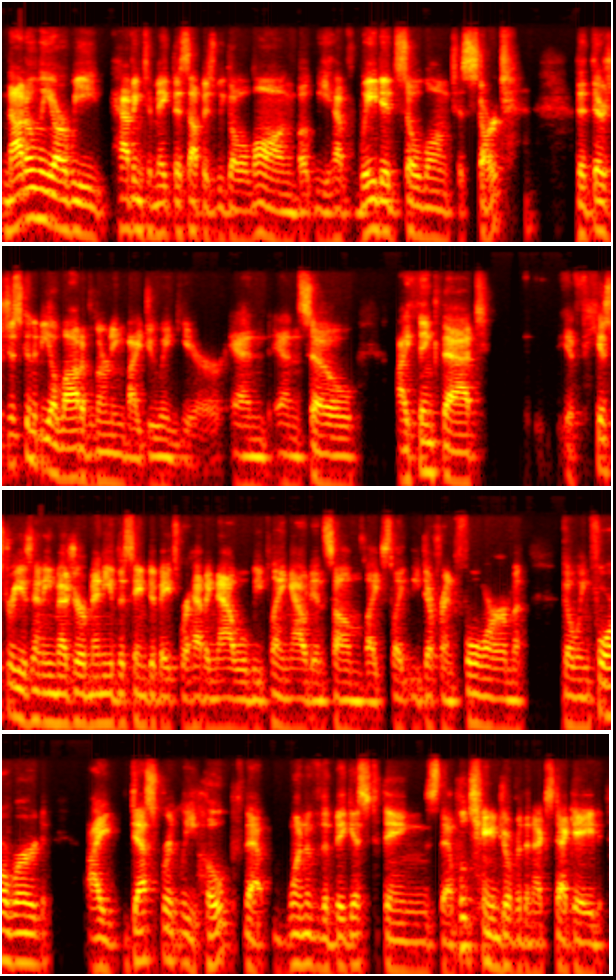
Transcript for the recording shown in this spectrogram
Not only are we having to make this up as we go along, but we have waited so long to start that there's just going to be a lot of learning by doing here. And, and so I think that if history is any measure, many of the same debates we're having now will be playing out in some like slightly different form going forward. I desperately hope that one of the biggest things that will change over the next decade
